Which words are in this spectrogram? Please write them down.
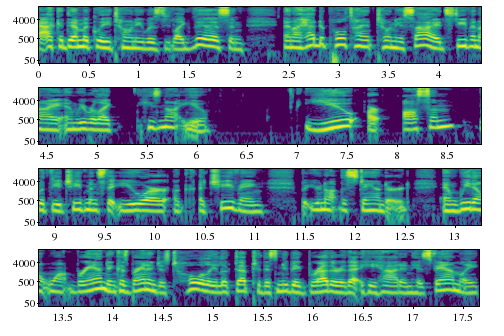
academically, Tony was like this, and and I had to pull Ty- Tony aside, Steve and I, and we were like, he's not you you are awesome with the achievements that you are a- achieving, but you're not the standard. And we don't want Brandon, because Brandon just totally looked up to this new big brother that he had in his family.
